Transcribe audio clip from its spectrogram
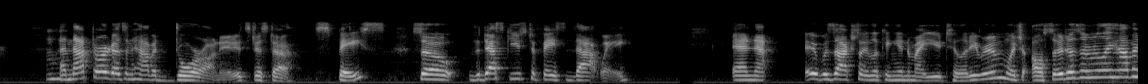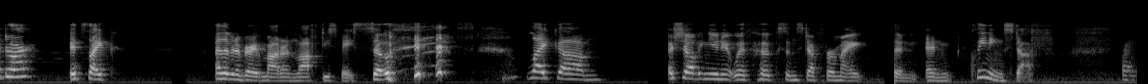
Mm-hmm. And that door doesn't have a door on it. It's just a space. So the desk used to face that way. And it was actually looking into my utility room, which also doesn't really have a door. It's like I live in a very modern lofty space. So it's like um, a shelving unit with hooks and stuff for my and, and cleaning stuff.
